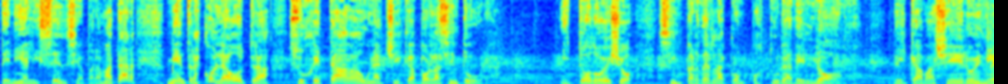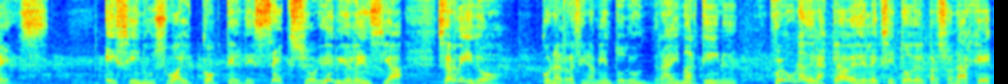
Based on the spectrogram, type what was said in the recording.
tenía licencia para matar, mientras con la otra sujetaba a una chica por la cintura. Y todo ello sin perder la compostura del Lord, del caballero inglés. Ese inusual cóctel de sexo y de violencia, servido con el refinamiento de un dry martini, fue una de las claves del éxito del personaje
